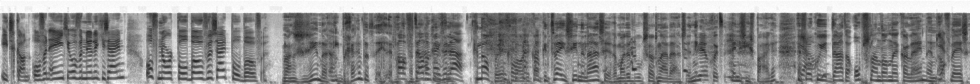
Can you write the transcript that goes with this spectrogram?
Iets kan of een eentje of een nulletje zijn... of Noordpool boven, Zuidpool boven. Waanzinnig, ik begrijp het. Eh, wat- wat vertel nog even na. Knap, hè? Gewoon. Dat kan ik in twee zinnen nazeggen, maar dat doe ik straks na de uitzending. Heel goed. Energie sparen. En Ja. zo kun je data opslaan dan, eh, Carlijn, en Ja. aflezen.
